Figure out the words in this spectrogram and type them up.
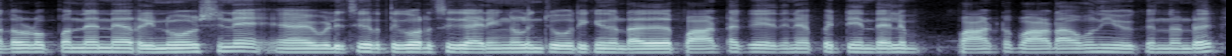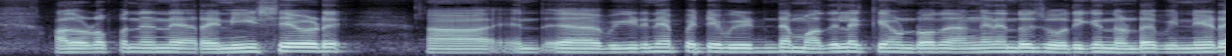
അതോടൊപ്പം തന്നെ റിനോഷിനെ വിളിച്ചിരുത്തി കുറച്ച് കാര്യങ്ങളും ചോദിക്കുന്നുണ്ട്. അതായത് പാട്ടൊക്കെ ഇതിനെപ്പറ്റി എന്തായാലും പാട്ട് പാടാമെന്ന് ചോദിക്കുന്നുണ്ട്. അതോടൊപ്പം തന്നെ റെനീഷയോട് വീടിനെ പറ്റി വീടിന്റെ മതിലൊക്കെ ഉണ്ടോയെന്ന് അങ്ങനെ എന്തോ ചോദിക്കുന്നുണ്ട്. പിന്നീട്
